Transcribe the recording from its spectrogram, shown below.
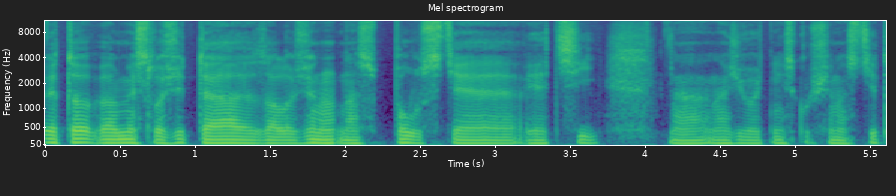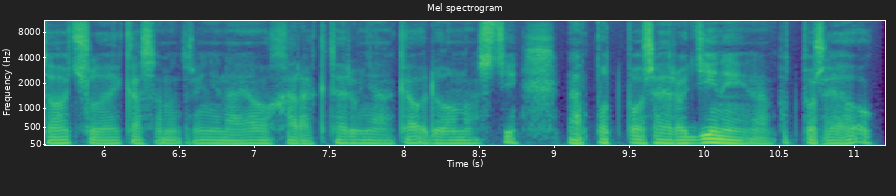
Je to velmi složité, založeno na spoustě věcí, na, na životní zkušenosti toho člověka, samozřejmě na jeho charakteru, nějaké odolnosti, na podpoře rodiny, na podpoře jeho okolí,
